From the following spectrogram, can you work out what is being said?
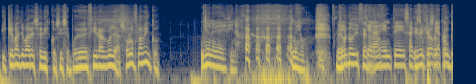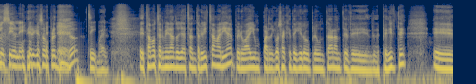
¿Y qué va a llevar ese disco? Si se puede decir algo ya, ¿solo flamenco? Yo no voy a decir nada. Mejor. Mejor no dice que nada. Que la gente saque sus propias conclusiones. Tiene que sorprender, ¿no? sí. Bueno, estamos terminando ya esta entrevista, María, pero hay un par de cosas que te quiero preguntar antes de, despedirte. Eh,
